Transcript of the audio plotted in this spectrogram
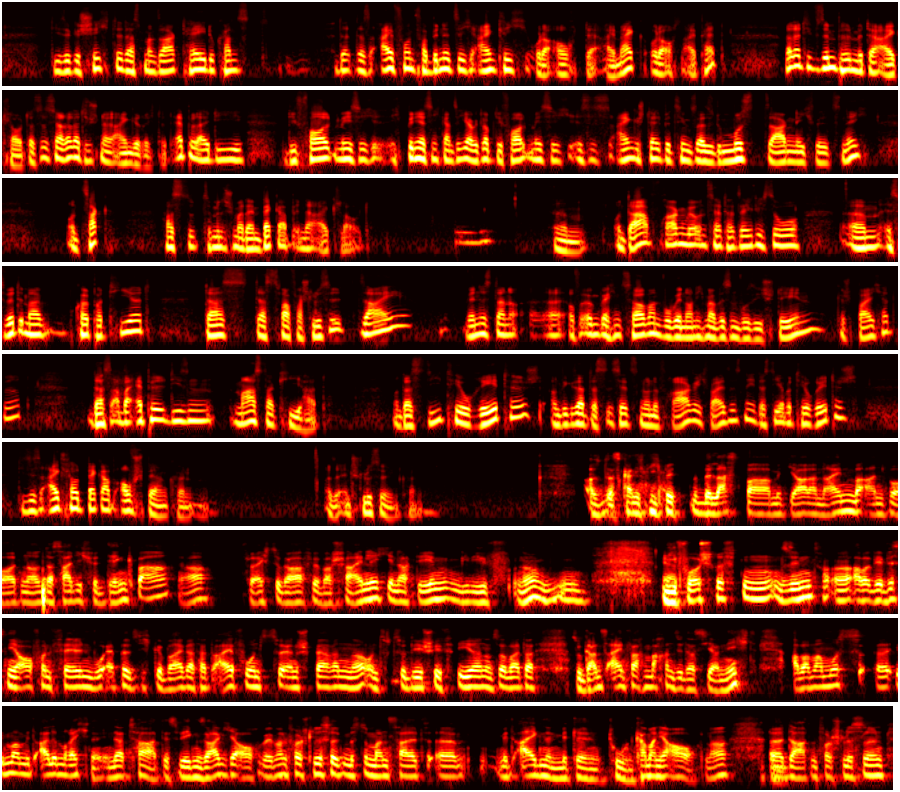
diese Geschichte, dass man sagt, hey, du kannst, das iPhone verbindet sich eigentlich, oder auch der iMac oder auch das iPad, relativ simpel mit der iCloud. Das ist ja relativ schnell eingerichtet. Apple ID, defaultmäßig, ich bin jetzt nicht ganz sicher, aber ich glaube, defaultmäßig ist es eingestellt, beziehungsweise du musst sagen, ich will es nicht. Und zack, hast du zumindest schon mal dein Backup in der iCloud. Mhm. Ähm, und da fragen wir uns ja tatsächlich so, ähm, es wird immer kolportiert, dass das zwar verschlüsselt sei, wenn es dann äh, auf irgendwelchen Servern, wo wir noch nicht mal wissen, wo sie stehen, gespeichert wird, dass aber Apple diesen Master Key hat. Und dass die theoretisch, und wie gesagt, das ist jetzt nur eine Frage, ich weiß es nicht, dass die aber theoretisch dieses iCloud-Backup aufsperren könnten. Also entschlüsseln können. Also das kann ich nicht mit belastbar mit Ja oder Nein beantworten. Also das halte ich für denkbar, ja, vielleicht sogar für wahrscheinlich, je nachdem, wie die, ne, ja. die Vorschriften sind. Äh, aber wir wissen ja auch von Fällen, wo Apple sich geweigert hat, iPhones zu entsperren ne, und zu dechiffrieren und so weiter. So ganz einfach machen sie das ja nicht. Aber man muss äh, immer mit allem rechnen, in der Tat. Deswegen sage ich ja auch, wenn man verschlüsselt, müsste man es halt äh, mit eigenen Mitteln tun. Kann man ja auch. Ne? Äh, Daten verschlüsseln,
